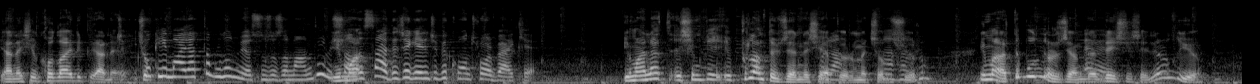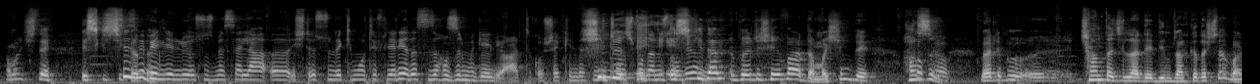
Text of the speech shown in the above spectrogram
Yani şimdi kolaylık yani Çok imalatta bulunmuyorsunuz o zaman değil mi? Şu İma- anda sadece gelince bir kontrol belki. İmalat e, şimdi e, pırlanta üzerinde şey Pırlanta. yapıyorum ben çalışıyorum. İmalatta bulunuyoruz yani Evet. değişik şeyler oluyor. Ama işte eskisi Siz kadar. mi belirliyorsunuz mesela e, işte üstündeki motifleri ya da size hazır mı geliyor artık o şekilde? Sizin Şimdi çalışmalarınız e, oluyor mu? eskiden böyle şey vardı ama şimdi hazır. yok. Böyle bu e, çantacılar dediğimiz arkadaşlar var.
